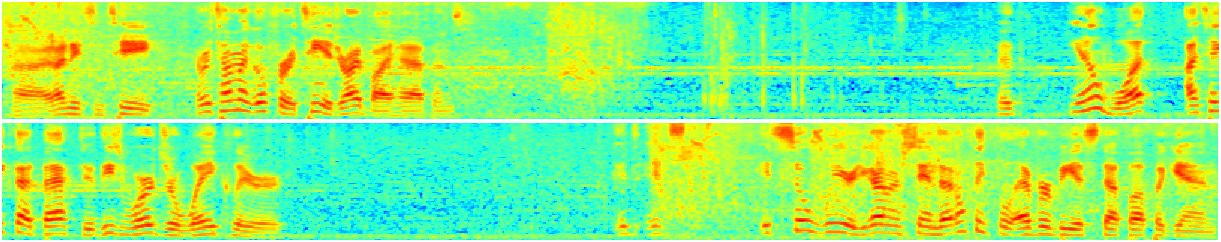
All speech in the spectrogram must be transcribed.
Alright, I need some tea. Every time I go for a tea, a drive-by happens. It, you know what? I take that back, dude. These words are way clearer. It, it's it's so weird. You gotta understand. I don't think there'll ever be a step up again,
